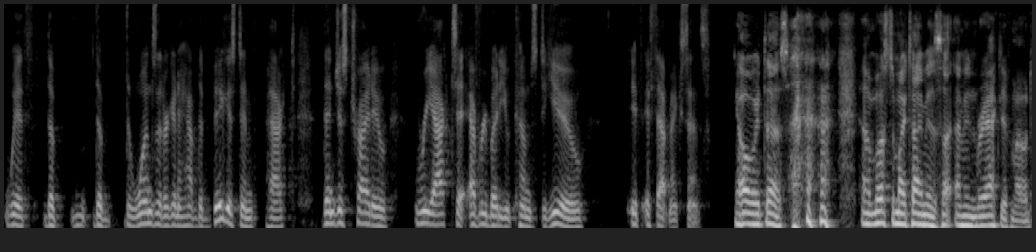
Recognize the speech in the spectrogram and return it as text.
with the, the, the ones that are going to have the biggest impact than just try to react to everybody who comes to you, if, if that makes sense. Oh, it does. uh, most of my time is I'm in reactive mode.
